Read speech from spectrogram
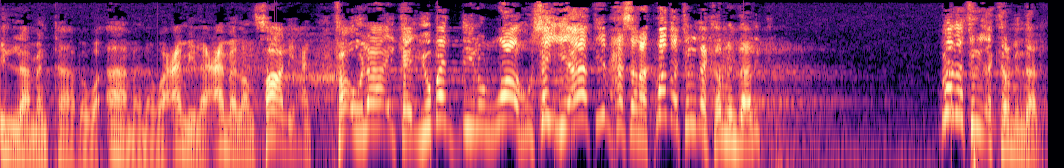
إلا من تاب وآمن وعمل عملا صالحا. فأولئك يبدل الله سيئاتهم حسنات. ماذا تريد أكثر من ذلك؟ ماذا تريد أكثر من ذلك؟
